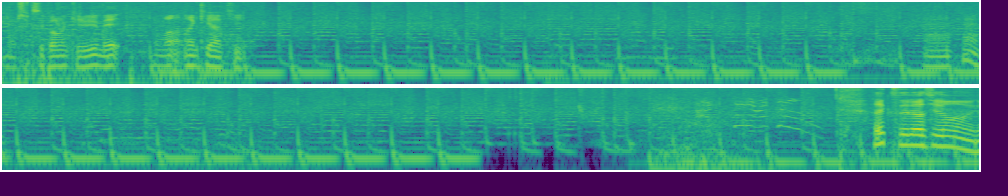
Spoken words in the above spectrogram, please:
Bon, je sais que c'est pas moi qui l'ai eu, mais au moins un kill, un kill. Accélération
